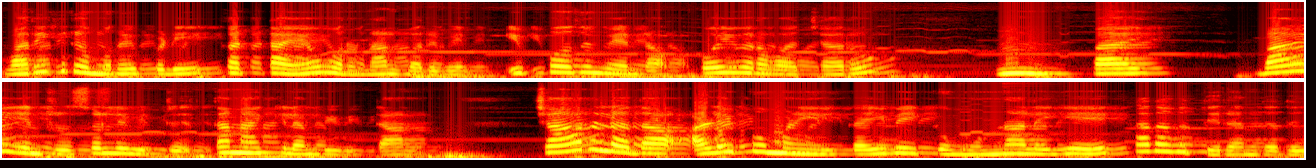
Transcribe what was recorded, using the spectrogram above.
வருகிற முறைப்படி கட்டாயம் ஒரு நாள் வருவேன். இப்போதும் வேண்டாம். போய் வரவா சாரு? ம் பாய் பாய் என்று சொல்லிவிட்டு தனா கிளம்பி விட்டான் சாருலதா அழைப்பு மணியில் கை வைக்கும் முன்னாலேயே கதவு திறந்தது.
